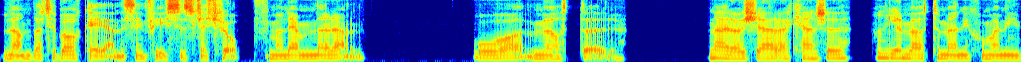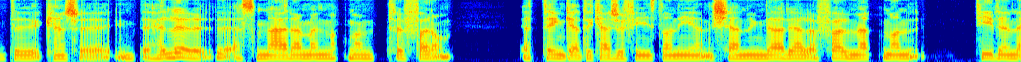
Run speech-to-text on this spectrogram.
landar tillbaka igen i sin fysiska kropp, för man lämnar den och möter nära och kära kanske. Eller möter människor man inte, kanske inte heller är så nära, men att man träffar dem. Jag tänker att det kanske finns någon igenkänning där i alla fall. Men att man, tiden,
